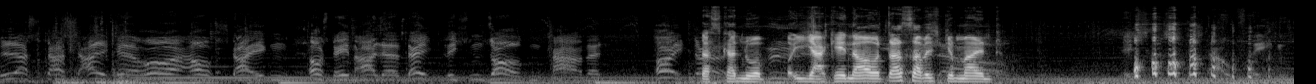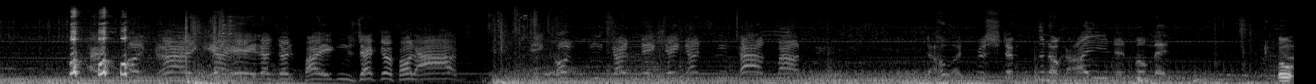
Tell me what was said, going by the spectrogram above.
Lasst das alte Rohr aufsteigen, aus dem alle weltlichen Sorgen kamen. Heute Das kann nur... Ja, genau, das habe ich gemeint. ist nicht aufregend. Erfolgt rein, ihr elenden feigen Säcke voll Arsch! Die Kunden können nicht den ganzen Tag warten. Dauert bestimmt nur noch einen Moment. Oh,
